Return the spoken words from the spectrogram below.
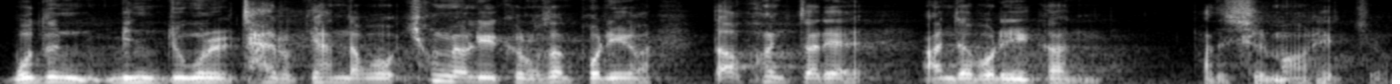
모든 민중을 자유롭게 한다고 혁명을 일으켜놓고서 본인이 딱 황제 자리에 앉아버리니까 다들 실망을 했죠.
